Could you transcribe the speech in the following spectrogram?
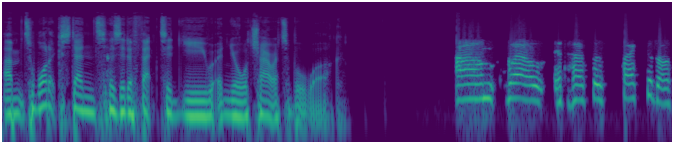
Um, to what extent has it affected you and your charitable work? Um, well, it has affected us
